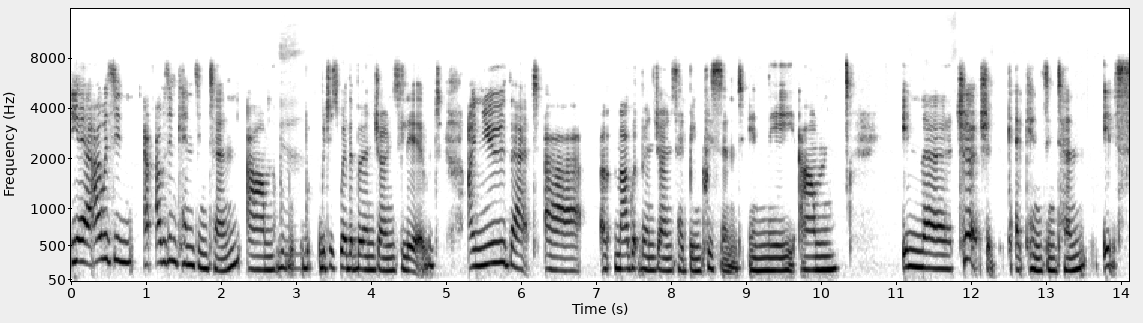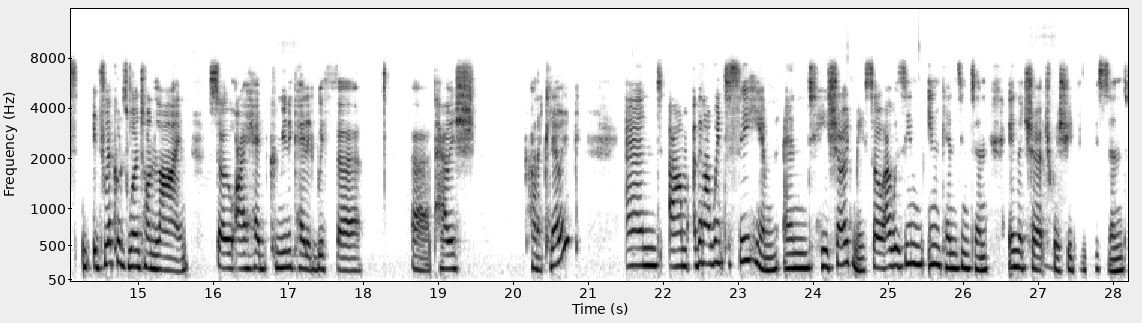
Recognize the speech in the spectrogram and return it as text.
Yeah, I was in I was in Kensington, um, yeah. w- which is where the Burne Jones lived. I knew that uh, uh, Margaret Burne Jones had been christened in the um, in the church at, at, Kensington. Its its records weren't online, so I had communicated with the uh, parish kind of cleric, and um, then I went to see him and he showed me. So I was in, in Kensington in the church where she'd been christened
